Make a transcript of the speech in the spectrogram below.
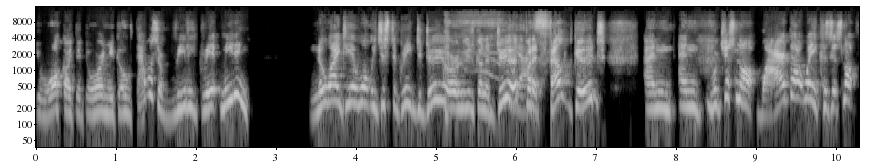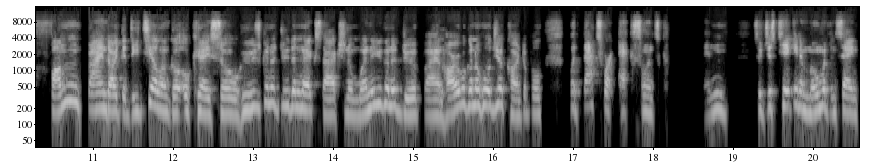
you walk out the door and you go, that was a really great meeting? No idea what we just agreed to do or who's going to do it, yes. but it felt good. And and we're just not wired that way because it's not fun to find out the detail and go, okay, so who's going to do the next action and when are you going to do it by and how are we going to hold you accountable? But that's where excellence comes in. So just taking a moment and saying,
